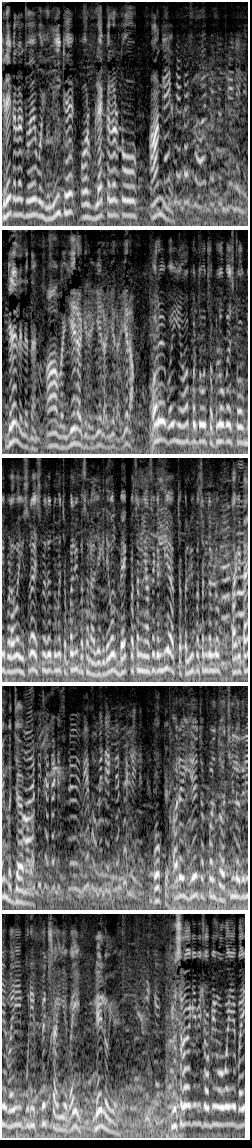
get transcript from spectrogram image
ग्रे कलर जो है वो यूनिक है और ब्लैक कलर तो आम ही है। मेरे पास बहुत है तो ग्रे ले लेते हैं। ग्रे ले लेते हैं। हाँ भाई ये रहा ग्रे ये रहा ये रहा ये रहा। अरे भाई यहाँ पर तो चप्पलों का स्टॉक भी पड़ा हुआ है। इसरा इसमें से तुम्हें चप्पल भी पसंद आ जाएगी। देखो बैग पसंद यहाँ से कर लिया आप चप्पल भी पसंद कर लो हाँ, ताकि टाइम बच जाए और हमारा भी जगह डिस्प्ले हुई है वो भी देखते हैं फिर ले लेते हैं। ओके अरे ये चप्पल तो अच्छी लग रही है भाई पूरी फिक्स आई है भाई। ले लो ये। ठीक है। यूसरा की भी शॉपिंग हो गई है भाई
